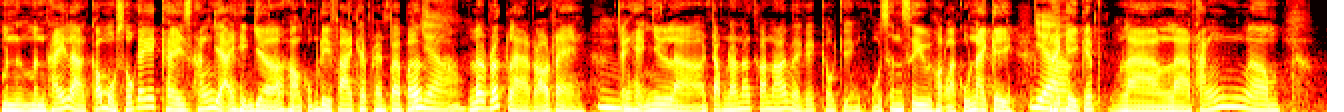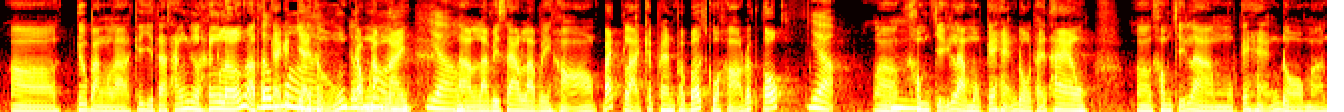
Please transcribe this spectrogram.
mình mình thấy là có một số cái, cái case thắng giải hiện giờ họ cũng define cái brand purpose Dạ. nó rất là rõ ràng. Chẳng hạn như là ở trong đó nó có nói về cái câu chuyện của Sun Siêu hoặc là của Nike. Dạ. Nike cái là là thắng um, ờ, kêu bằng là cái gì ta thắng thắng lớn ở tất Đúng cả các rồi, giải thưởng trong năm rồi. nay Dạ. là là vì sao là vì họ back lại cái brand purpose của họ rất tốt Dạ. Ờ, không chỉ là một cái hãng đồ thể thao ờ, không chỉ là một cái hãng đồ mà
